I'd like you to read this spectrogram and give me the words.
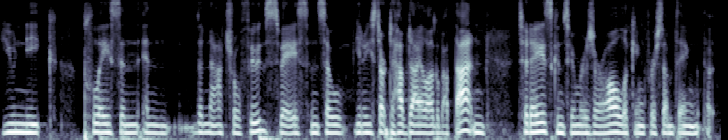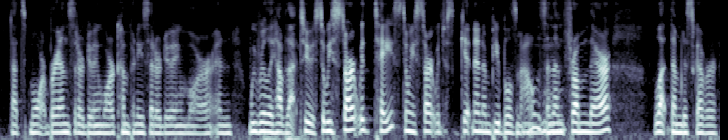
unique place in in the natural food space. And so you know you start to have dialogue about that. And today's consumers are all looking for something that, that's more brands that are doing more companies that are doing more and we really have that too so we start with taste and we start with just getting it in people's mouths and then from there let them discover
